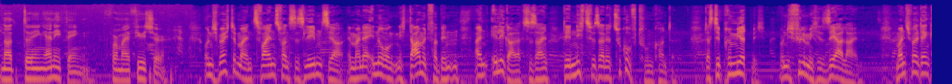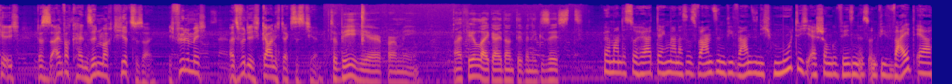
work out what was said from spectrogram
not doing anything for my future. Und ich möchte mein 22. Lebensjahr in meiner Erinnerung nicht damit verbinden, ein Illegaler zu sein, der nichts für seine Zukunft tun konnte. Das deprimiert mich und ich fühle mich sehr allein. Manchmal denke ich, dass es einfach keinen Sinn macht, hier zu sein. Ich fühle mich, als würde ich gar nicht existieren. To be here for me, I feel like I don't even exist. Wenn man das so hört, denkt man, das ist Wahnsinn, wie wahnsinnig mutig er schon gewesen ist und wie weit er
